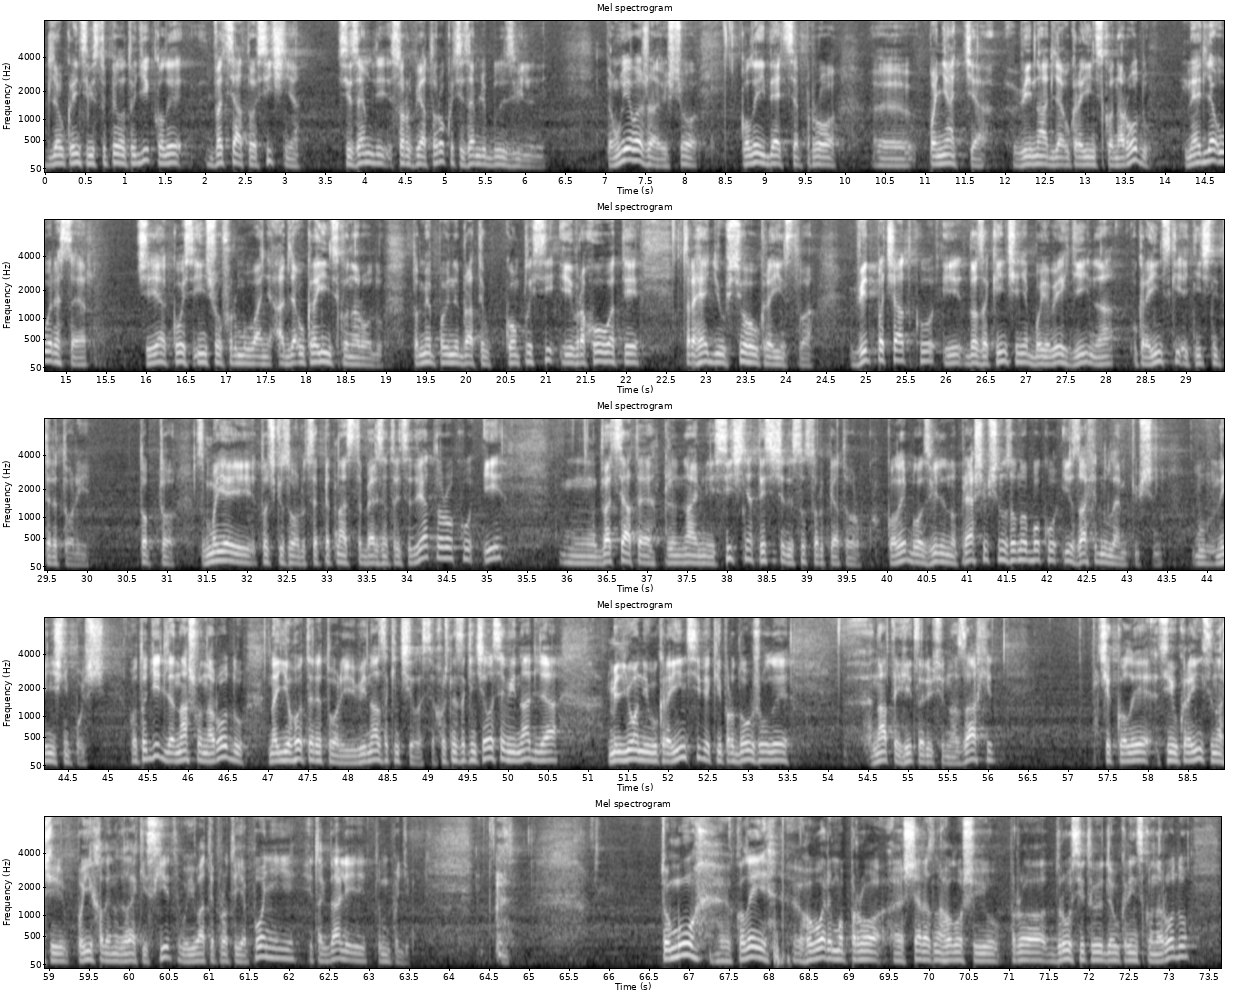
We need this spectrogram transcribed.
для українців відступило тоді, коли 20 січня ці землі, 45-го року ці землі були звільнені. Тому я вважаю, що коли йдеться про е, поняття війна для українського народу, не для УРСР чи якогось іншого формування, а для українського народу, то ми повинні брати в комплексі і враховувати трагедію всього українства від початку і до закінчення бойових дій на українській етнічній території. Тобто, з моєї точки зору, це 15 березня 39 року і 20 принаймні січня 1945 року, коли було звільнено Пряшівщину з одного боку і Західну Лемківщину у нинішній Польщі. От тоді для нашого народу на його території війна закінчилася. Хоч не закінчилася війна для мільйонів українців, які продовжували гнати гітлерівців на захід. Чи коли ці українці наші поїхали на далекий схід воювати проти Японії і так далі, і тому подібне. Тому, е, коли говоримо про, е, ще раз наголошую, про Другу світову для українського народу, е,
